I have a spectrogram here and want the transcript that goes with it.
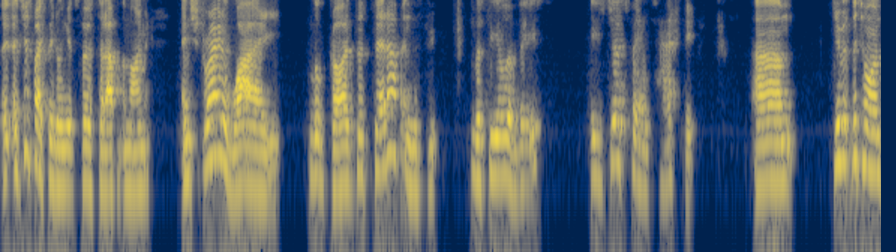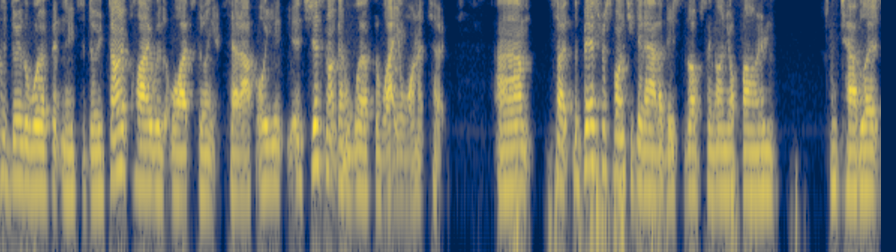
it's just basically doing its first setup at the moment. And straight away, look guys, the setup and the, the feel of this is just fantastic. Um, give it the time to do the work that it needs to do. Don't play with it while it's doing its setup, or you, it's just not going to work the way you want it to. Um, so the best response you get out of this is obviously on your phone and tablet.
